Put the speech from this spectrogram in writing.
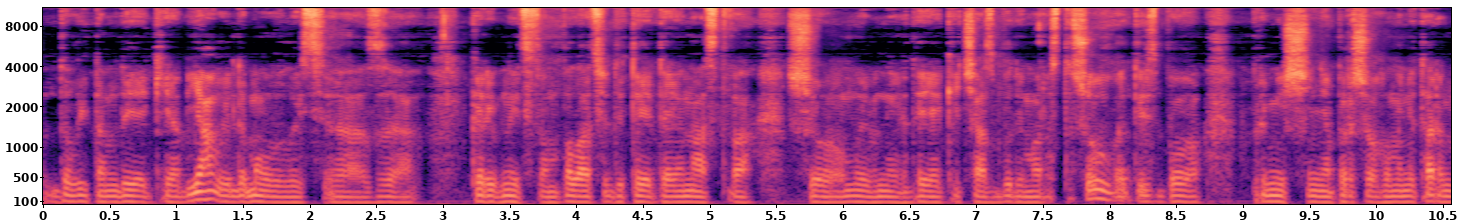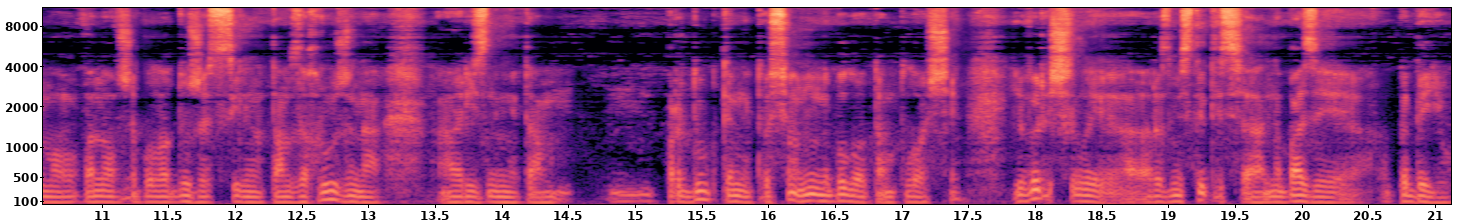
Дали там деякі обяви, домовилися з керівництвом Палацу дітей та юнацтва, що ми в них деякий час будемо розташовуватись, бо приміщення першого гуманітарного воно вже було дуже сильно там загружено різними там продуктами, то все, ну не було там площі. І вирішили розміститися на базі ПДЮ.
